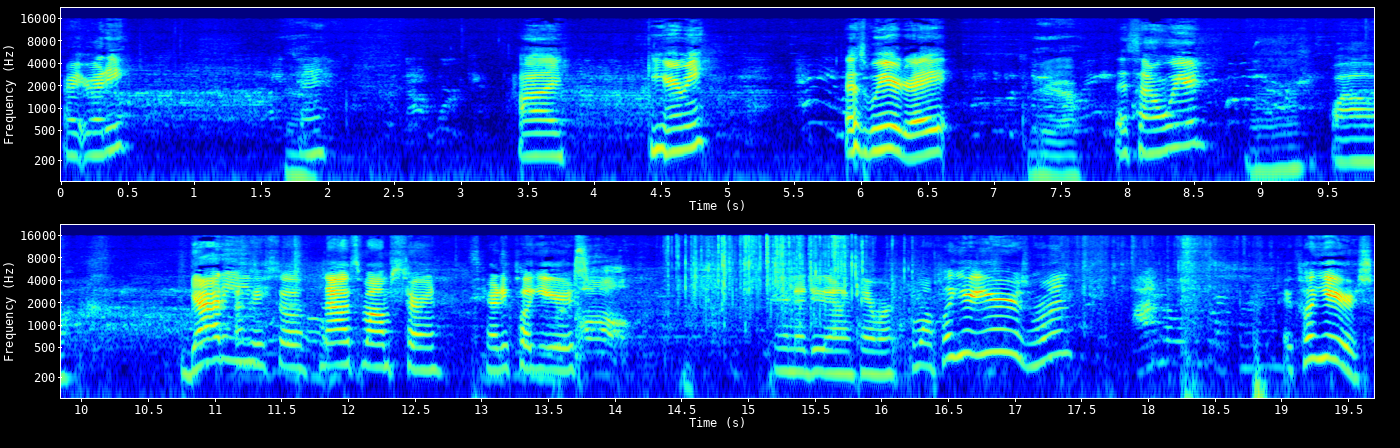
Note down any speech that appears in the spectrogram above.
All right, ready? Okay. Hi. Can you hear me? That's weird, right? Yeah. That sound weird? Mm -hmm. Wow. Got him. Okay, so now it's mom's turn. Ready? Plug your ears. You're gonna do that on camera. Come on, plug your ears, woman. Hey, plug your ears.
